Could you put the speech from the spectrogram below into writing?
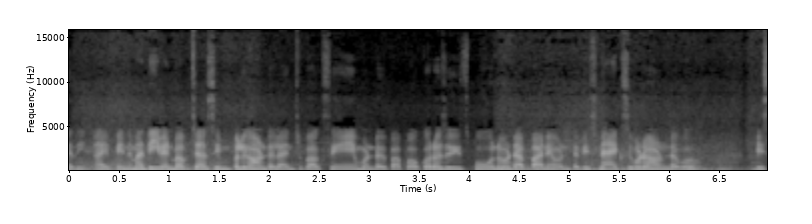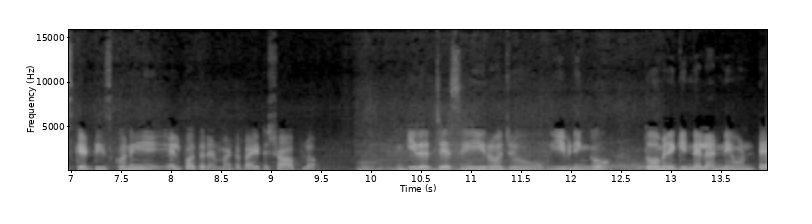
అది అయిపోయింది. మా దీవెన్ బాబు చాలా సింపుల్గా ఉంటుంది. లంచ్ బాక్స్ ఏం ఉండదు పాప. ఒకరోజు ఈ స్పూను డబ్బానే ఉంటుంది. స్నాక్స్ కూడా ఉండవు. బిస్కెట్ తీసుకొని వెళ్ళిపోతారనమాట బయట షాప్లో ఇంక ఇది వచ్చేసి ఈరోజు ఈవినింగ్ తోమిన గిన్నెలు అన్నీ ఉంటే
